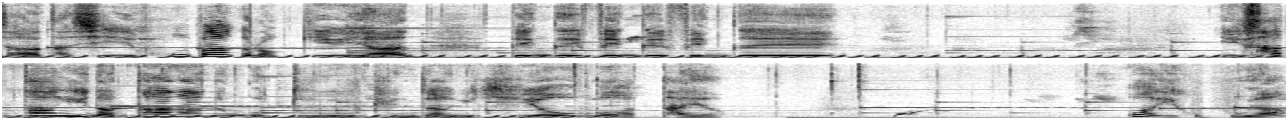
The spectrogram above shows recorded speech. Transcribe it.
자 다시 호박을 얻기 위한 뱅글뱅글뱅글. 이 사탕이 나타나는 것도 굉장히 귀여운 것 같아요. 와 이거 뭐야?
